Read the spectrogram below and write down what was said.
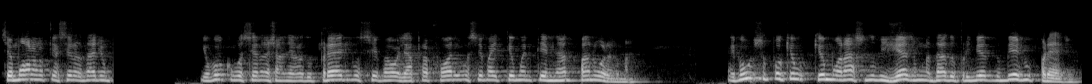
você mora na terceira andar de um eu vou com você na janela do prédio, você vai olhar para fora e você vai ter um determinado panorama. Aí vamos supor que eu, que eu morasse no vigésimo andar do primeiro, do mesmo prédio.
